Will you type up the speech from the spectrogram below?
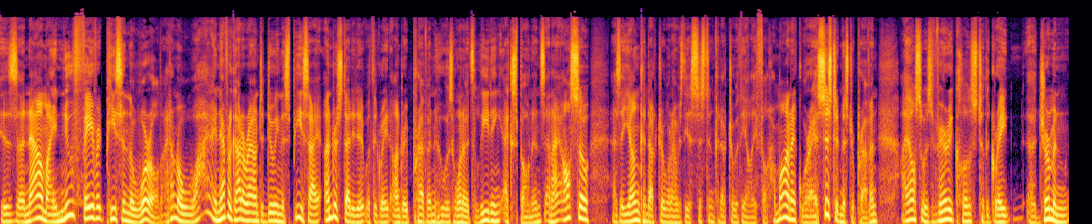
is uh, now my new favorite piece in the world. I don't know why I never got around to doing this piece. I understudied it with the great Andre Previn, who was one of its leading exponents. And I also, as a young conductor, when I was the assistant conductor with the LA Philharmonic, where I assisted Mr. Previn, I also was very close to the great uh, German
